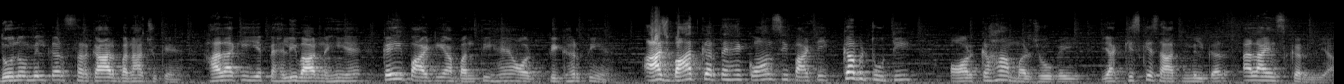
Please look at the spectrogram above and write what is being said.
दोनों मिलकर सरकार बना चुके हैं। हालाँकि ये पहली बार नहीं है। कई पार्टियाँ बनती हैं और बिखरती हैं। आज बात करते हैं कौन सी पार्टी कब टूटी और कहाँ मर्ज हो गई या किसके साथ मिलकर अलायंस कर लिया।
